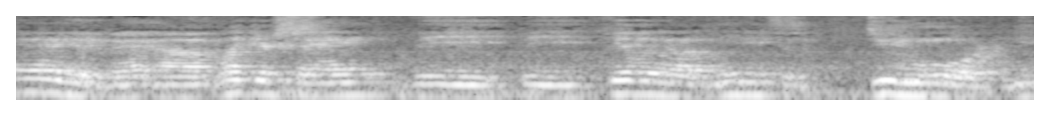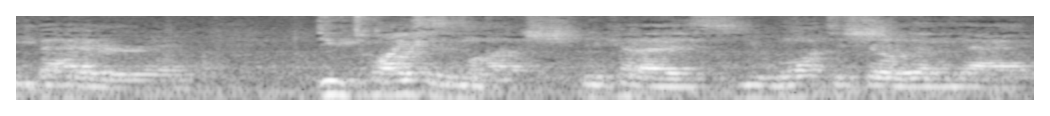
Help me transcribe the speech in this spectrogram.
in any event, uh, like you're saying, the the feeling of needing to do more, be better, and do twice as much because you want to show them that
